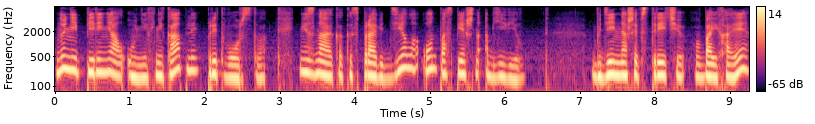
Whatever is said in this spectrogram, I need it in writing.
но не перенял у них ни капли притворства. Не зная, как исправить дело, он поспешно объявил. В день нашей встречи в Байхае,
